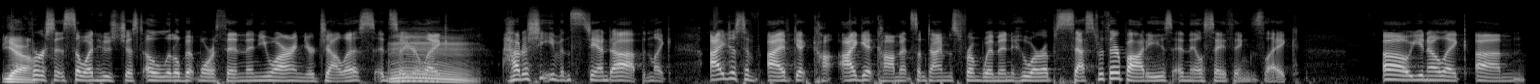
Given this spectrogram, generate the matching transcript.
Yeah. Versus someone who's just a little bit more thin than you are, and you're jealous, and so you're like, Mm. how does she even stand up? And like, I just have, I've get, I get comments sometimes from women who are obsessed with their bodies, and they'll say things like, oh, you know, like, um,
